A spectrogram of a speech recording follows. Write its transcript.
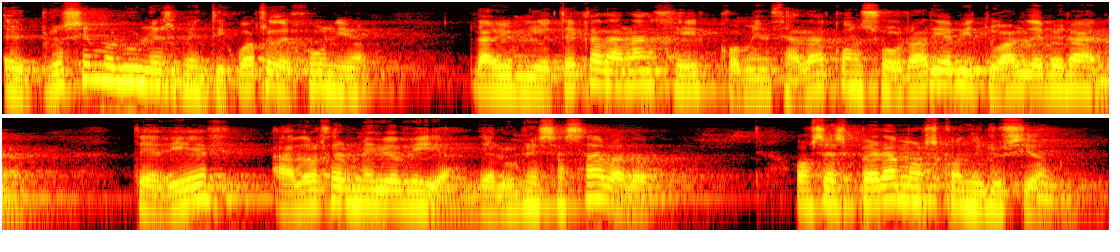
El próximo lunes 24 de junio, la Biblioteca de Alange comenzará con su horario habitual de verano, de 10 a 2 del mediodía, de lunes a sábado. Os esperamos con ilusión.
